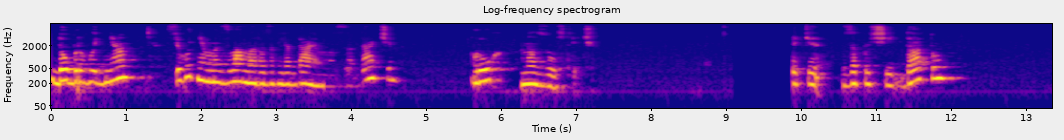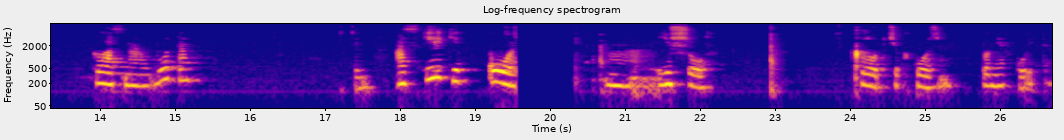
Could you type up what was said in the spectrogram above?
Доброго дня! Сьогодні ми з вами розглядаємо задачі рух назустріч. Запишіть дату. Класна робота. А скільки кожен йшов хлопчик кожен, поміркуйте.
